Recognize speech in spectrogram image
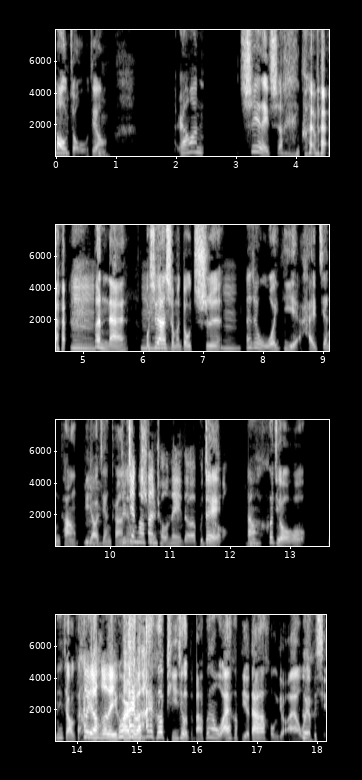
暴走这种，然后。吃也得吃很快吧，嗯，很难。我虽然什么都吃，嗯，但是我也还健康，比较健康，就健康范畴内的不忌口。然后喝酒，你找个喝也喝在一块是吧？爱喝啤酒的吧，不然我爱喝啤酒，大家喝红酒，哎呀，我也不行。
